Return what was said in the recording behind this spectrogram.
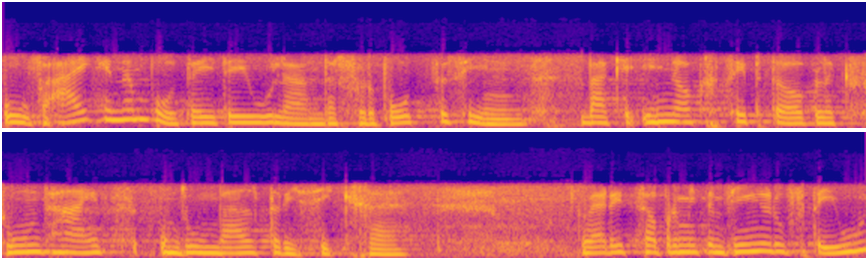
die auf eigenem Boden in den EU-Ländern verboten sind, wegen inakzeptabler Gesundheits- und Umweltrisiken. Wer jetzt aber mit dem Finger auf die EU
